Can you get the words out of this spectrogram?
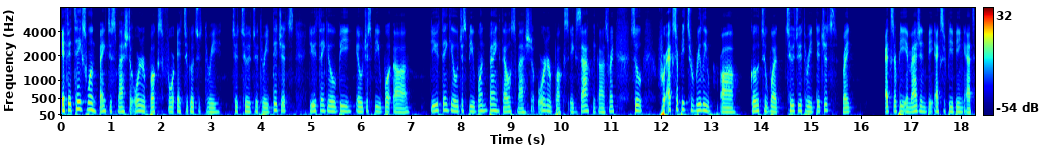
if it takes one bank to smash the order books for it to go to three to two to three digits, do you think it will be it will just be what uh do you think it will just be one bank that will smash the order books? Exactly, guys, right? So for XRP to really uh, go to what two to three digits, right? XRP, imagine be XRP being at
